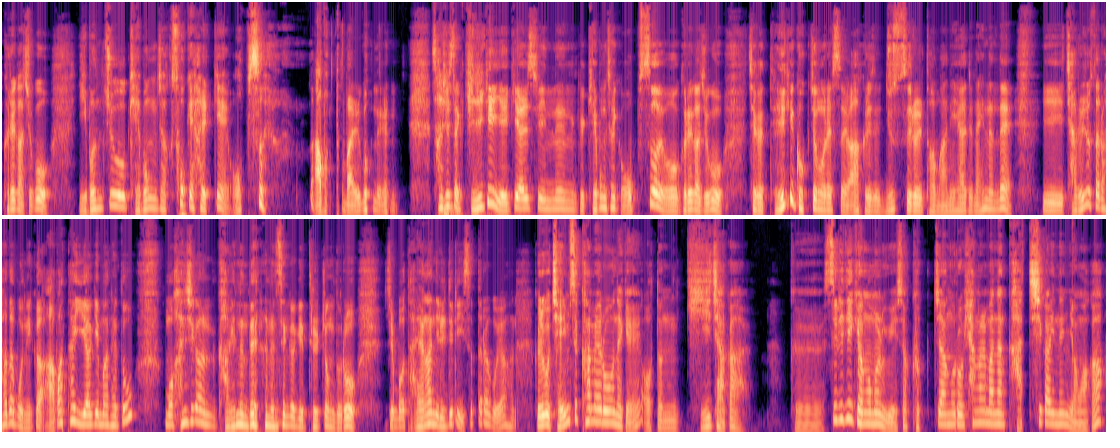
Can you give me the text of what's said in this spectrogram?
그래가지고 이번 주 개봉작 소개할 게 없어요. 아바타 말고는 사실상 길게 얘기할 수 있는 그 개봉작이 없어요. 그래가지고 제가 되게 걱정을 했어요. 아, 그래서 뉴스를 더 많이 해야 되나 했는데 이 자료 조사를 하다 보니까 아바타 이야기만 해도 뭐 한 시간 가겠는데라는 생각이 들 정도로 이제 뭐 다양한 일들이 있었더라고요. 그리고 제임스 카메론에게 어떤 기자가 그 3D 경험을 위해서 극장으로 향할 만한 가치가 있는 영화가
